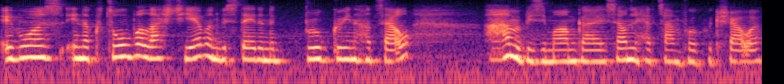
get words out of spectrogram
It was in October last year when we stayed in the Brook Green Hotel. I'm a busy mom, guys. I only have time for a quick shower.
